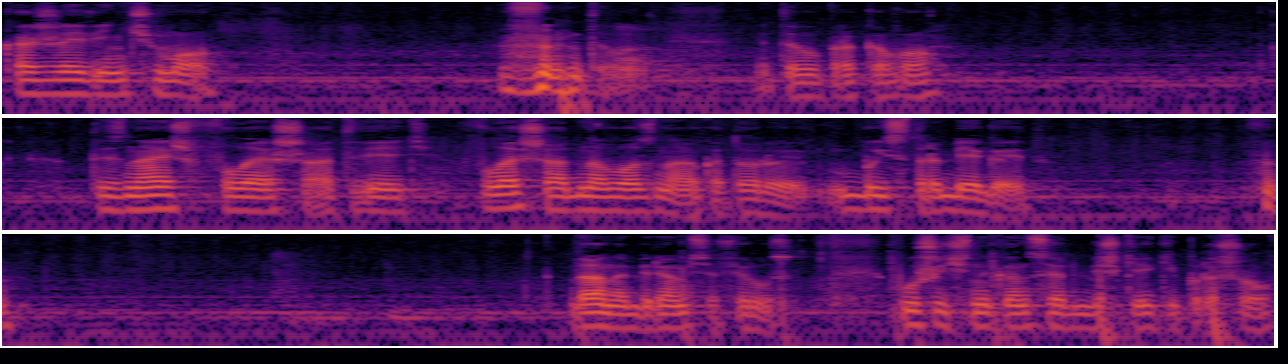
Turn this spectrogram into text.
Каже Винчмо. Это это вы про кого? Ты знаешь Флэша? Ответь. Флэша одного знаю, который быстро бегает. Да, наберемся, Фирус. Пушечный концерт в Бишкеке прошел.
